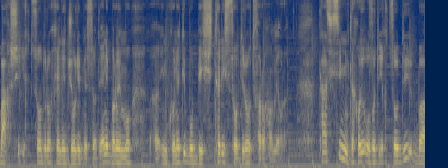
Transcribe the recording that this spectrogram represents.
бахши иқтисодро хеле ҷолиб месозад яъне барои мо имконияти бо бештари содирот фароҳам меорад. Таъсиси минтақаҳои озоди иқтисодӣ ба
